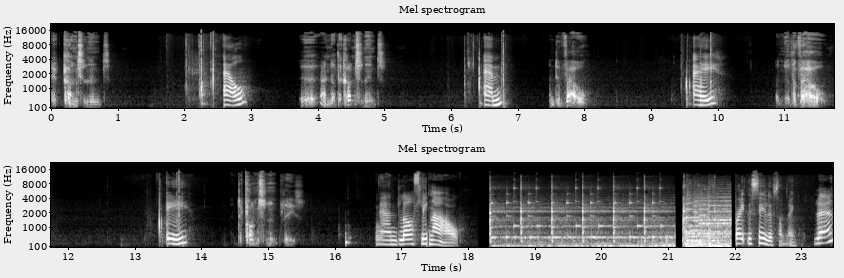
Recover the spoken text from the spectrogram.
a consonant, L. uh, another consonant, M. and a vowel, A. another vowel, E. and a consonant, please. And lastly, Now. Break the seal of something. Len?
